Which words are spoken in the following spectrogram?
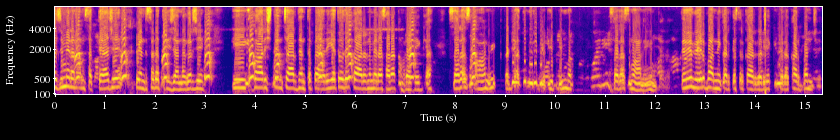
ਅੱਜ ਮੇਰਾ ਨਾਮ ਸਤਿਆ ਜੇ ਪਿੰਡ ਸਾਡਾ ਤੀਜਾ ਨਗਰ ਜੇ ਕਿ ਬਾਰਿਸ਼ ਤਿੰਨ ਚਾਰ ਦਿਨ ਤੋਂ ਪੈ ਰਹੀ ਹੈ ਤੇ ਉਹਦੇ ਕਾਰਨ ਮੇਰਾ ਸਾਰਾ ਕਮਰਾ ਡਿੱਗ ਗਿਆ। ਸਾਰਾ ਸਮਾਨ ਵੀ ਕੱਢਿਆ ਤੇ ਮੇਰੀ ਬੇਟੀ ਆਪਣੀ ਮ- ਸਾਰਾ ਸਮਾਨ ਹੀ ਹੁੰਦਾ। ਤੇ ਮਿਹਰਬਾਨੀ ਕਰਕੇ ਸਰਕਾਰ ਗੜੀ ਕਿ ਮੇਰਾ ਘਰ ਬਣ ਜੇ।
